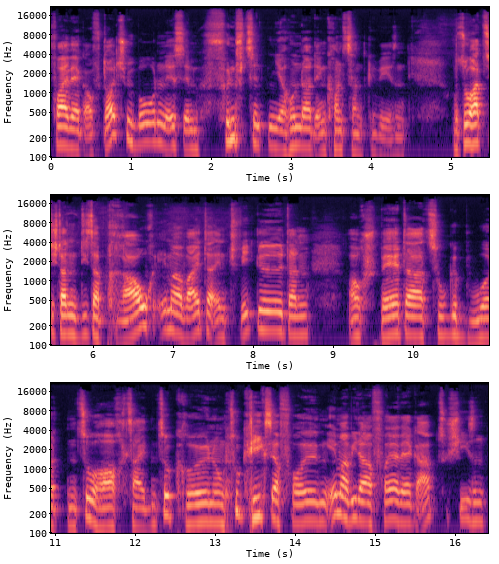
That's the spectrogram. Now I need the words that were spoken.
Feuerwerk auf deutschem Boden ist im 15. Jahrhundert in Konstanz gewesen. Und so hat sich dann dieser Brauch immer weiter entwickelt, dann auch später zu Geburten, zu Hochzeiten, zu Krönung, zu Kriegserfolgen, immer wieder Feuerwerke abzuschießen.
